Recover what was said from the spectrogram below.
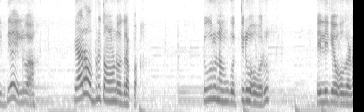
ಇದೆಯಾ ಇಲ್ವಾ? ಯಾರೋ ಒಬ್ರು ತಗೊಂಡೋದ್ರಪ್ಪ ಇವರು ನಮ್ಗೆ ಗೊತ್ತಿರುವವರು. ಇಲ್ಲಿಗೆ ಹೋಗೋಣ.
